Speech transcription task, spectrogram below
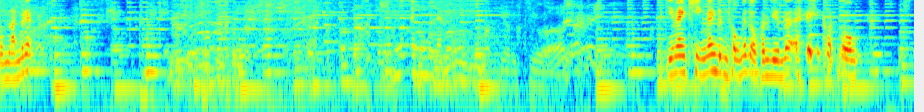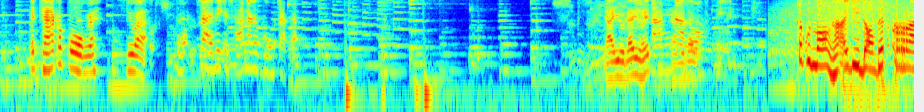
ลมรันไหมเนี่ยเต็มไปหมดเลยเมื่อกี้แม่งคิงแม่งดึงธงไม่ส่งคนยืนด้วยโคตรโกงเอชช้าก็โกงนะพี่ว่าใช่พี่ไอ้ช้างน่าจะโกงจัดอะได้อยู่ได้อยู่ให้ช้างนี่ได้อน่ายู่ได้ลอยู่องพี่ ถ้าคุณมองหาไอดีดองเพชร รา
